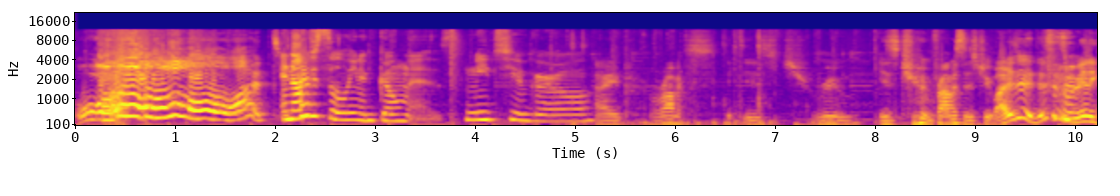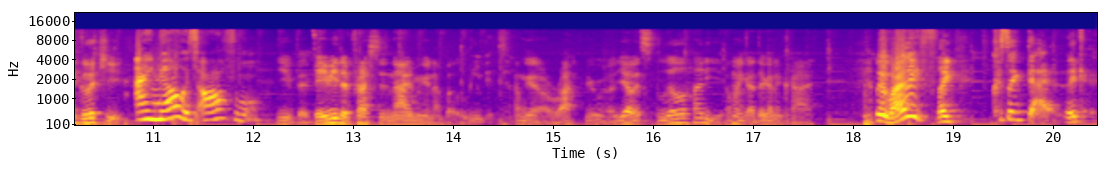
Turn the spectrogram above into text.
Whoa! What? And I'm Selena Gomez. Me too, girl. I promise it is true. Is true. Promise is true. Why is it? This is really glitchy. I know, it's awful. You bet. Baby depressed is not even gonna believe it. I'm gonna rock your world. Yo, it's Lil Huddy. Oh my god, they're gonna cry. Wait, why are they like? Cause like that, like,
